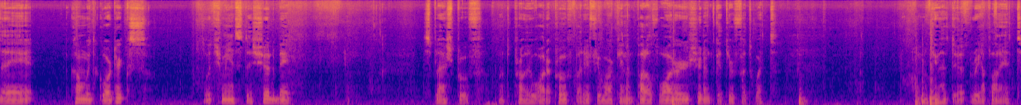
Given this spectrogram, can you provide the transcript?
they come which means they should be splash proof not probably waterproof but if you walk in a puddle of water you shouldn't get your foot wet. You have to reapply it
